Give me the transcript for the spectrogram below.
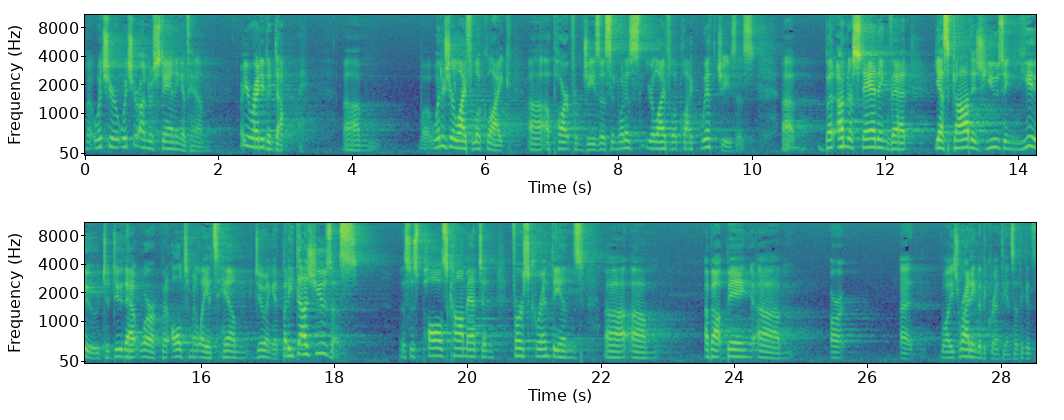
What's your, what's your understanding of him? Are you ready to die? Um, what does your life look like uh, apart from Jesus, and what does your life look like with Jesus? Uh, but understanding that, yes, God is using you to do that work, but ultimately it's Him doing it. But He does use us. This is Paul's comment in 1 Corinthians uh, um, about being, um, or, uh, well, he's writing to the Corinthians. I think it's,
